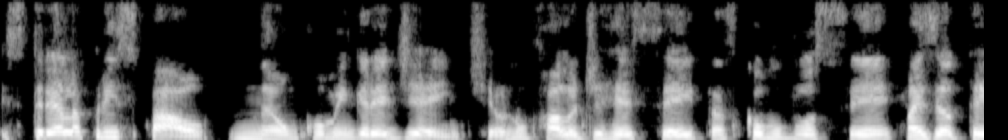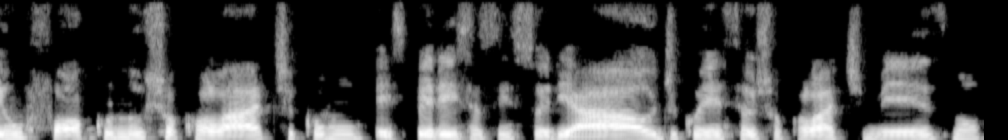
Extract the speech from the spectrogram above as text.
estrela principal, não como ingrediente. Eu não falo de receitas como você, mas eu tenho um foco no chocolate como experiência sensorial, de de conhecer o chocolate mesmo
